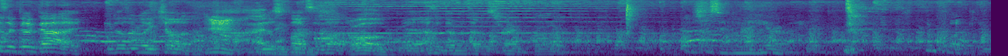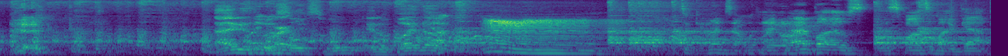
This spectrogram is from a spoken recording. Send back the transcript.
He's a good guy. He doesn't really kill them. That mm. He just fucks him up. strong. Yeah, that's a different type of strength, bro. she's like my hero. That nigga's It doing worked. so smooth. It'll button up. Mmm. Took your legs out with my Nigga, that arm. button was is sponsored by Gap.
